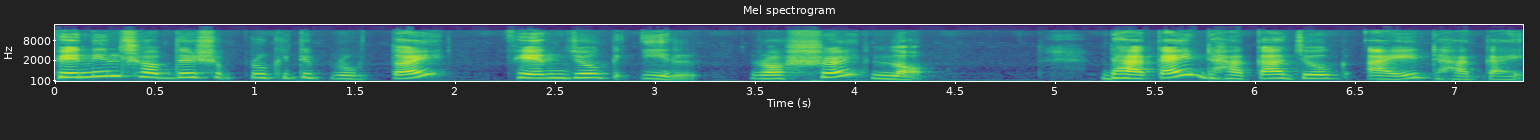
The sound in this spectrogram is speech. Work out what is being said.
ফেনিল শব্দের প্রকৃতি প্রত্যয় ফেন যোগ ইল রস্যই ল। ঢাকায় ঢাকা যোগ আই, ঢাকায়।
